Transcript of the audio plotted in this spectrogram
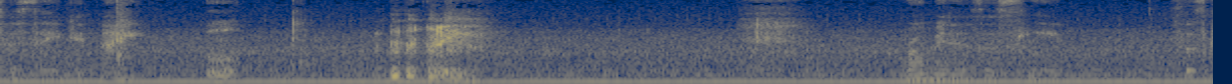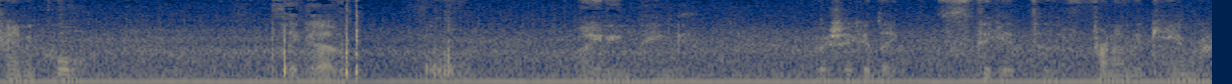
to say goodnight. Roman is asleep. This is kind of cool. It's like a lighting thing. Wish I could like stick it to the front of the camera.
